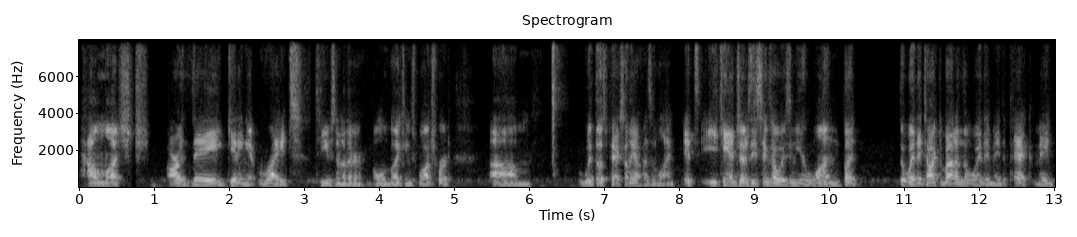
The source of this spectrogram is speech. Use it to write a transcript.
how much are they getting it right to use another old Vikings watchword um, with those picks on the offensive line. It's you can't judge these things always in year one, but the way they talked about him, the way they made the pick, made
